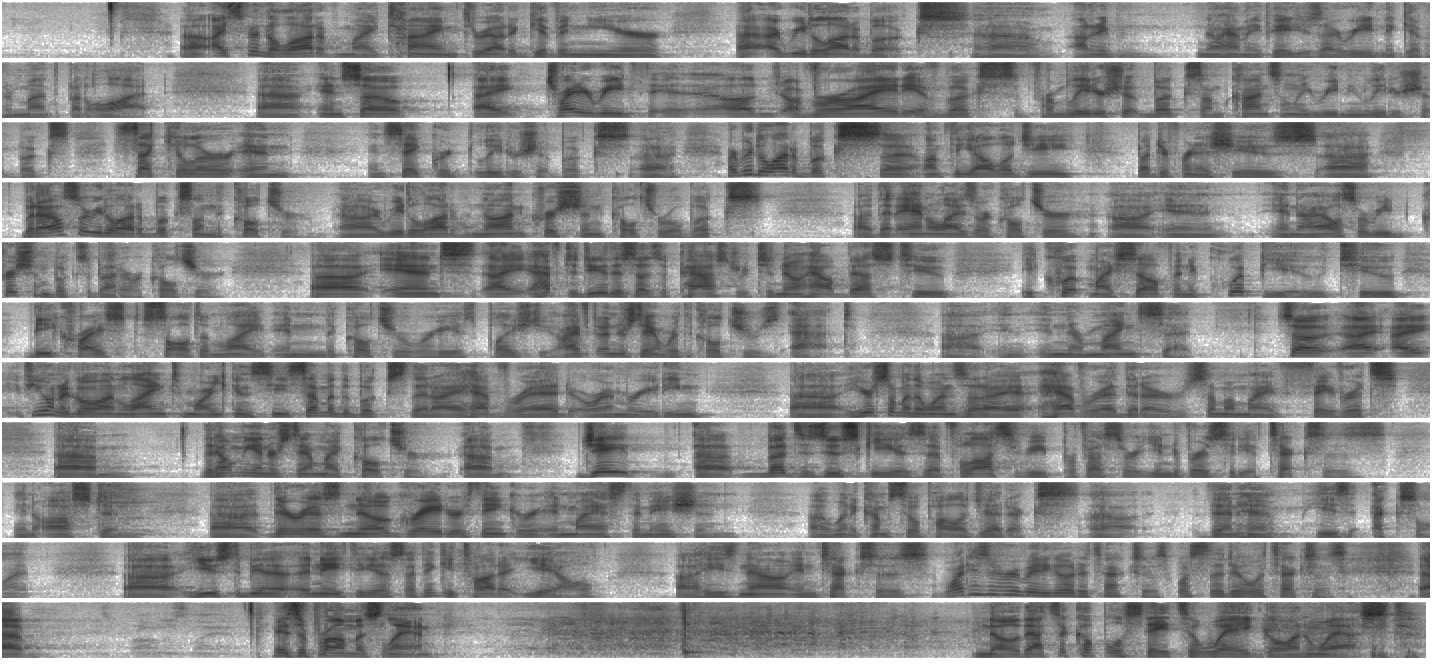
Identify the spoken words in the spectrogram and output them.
Uh, I spend a lot of my time throughout a given year. I read a lot of books. Uh, I don't even know how many pages I read in a given month, but a lot. Uh, and so I try to read a variety of books, from leadership books. I'm constantly reading leadership books, secular and, and sacred leadership books. Uh, I read a lot of books uh, on theology about different issues, uh, but I also read a lot of books on the culture. Uh, I read a lot of non Christian cultural books uh, that analyze our culture, uh, and, and I also read Christian books about our culture. And I have to do this as a pastor to know how best to equip myself and equip you to be Christ's salt, and light in the culture where He has placed you. I have to understand where the culture is at uh, in, in, their mindset. So, I, I, if you want to go online tomorrow, you can see some of the books that I have read or am reading. Uh, here's some of the ones that I have read that are some of my favorites um, that help me understand my culture. Um, Jay uh, Budziszewski is a philosophy professor at University of Texas in Austin. Uh, there is no greater thinker, in my estimation, uh, when it comes to apologetics uh, than him. He's excellent. Uh, he used to be an atheist. I think he taught at Yale. Uh, he's now in Texas. Why does everybody go to Texas? What's the deal with Texas? It's a promised land. no, that's a couple of states away going west.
